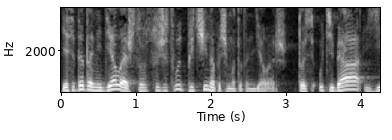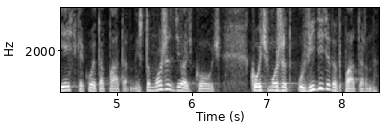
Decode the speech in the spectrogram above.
Если ты это не делаешь, то существует причина, почему ты это не делаешь. То есть у тебя есть какой-то паттерн. И что может сделать коуч? Коуч может увидеть этот паттерн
